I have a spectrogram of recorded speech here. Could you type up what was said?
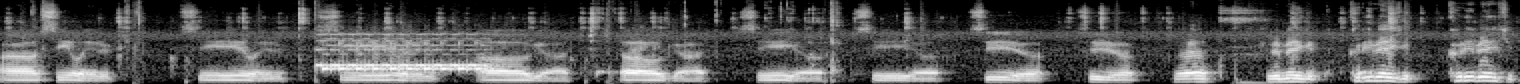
Uh, see you later. See you later. See you later. Oh god. Oh god. See ya. See ya. See ya. See ya. Uh, could he make it? Could he make it? Could he make it?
